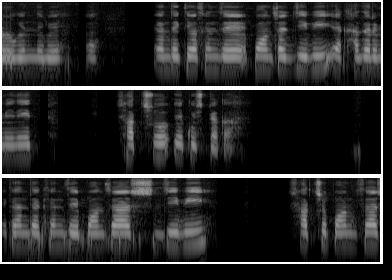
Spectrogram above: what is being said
লগ ইন নেবে এখানে দেখতে পাচ্ছেন যে পঞ্চাশ জিবি এক হাজার মিনিট সাতশো একুশ টাকা। এখানে দেখেন যে পঞ্চাশ জিবি সাতশো পঞ্চাশ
